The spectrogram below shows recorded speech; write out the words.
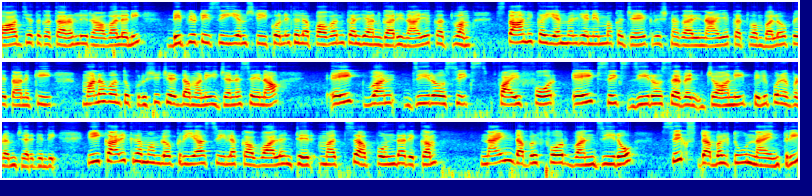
బాధ్యతగా తరలి రావాలని డిప్యూటీ సీఎం శ్రీ కొనిదెల పవన్ కళ్యాణ్ గారి నాయకత్వం స్థానిక ఎమ్మెల్యే నిమ్మక జయకృష్ణ గారి నాయకత్వం బలోపేతానికి మనవంతు కృషి చేద్దామని Janasena eight one zero six five four eight six zero seven Johnny పిలుపునివ్వడం జరిగింది. ఈ కార్యక్రమంలో క్రియాశీలక volunteer Matsya Pundarikam nine double four one zero six double two nine three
